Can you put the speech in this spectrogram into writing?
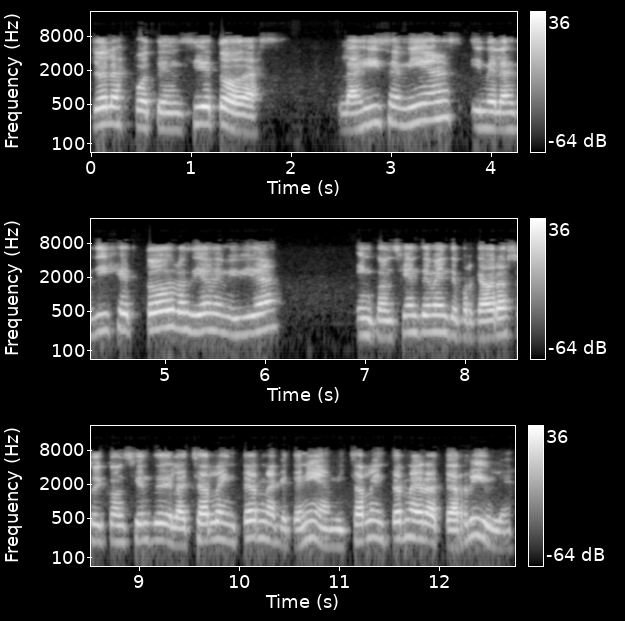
yo las potencié todas. Las hice mías y me las dije todos los días de mi vida inconscientemente, porque ahora soy consciente de la charla interna que tenía. Mi charla interna era terrible.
